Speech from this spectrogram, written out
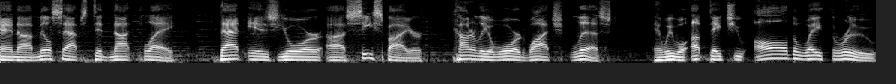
And uh, Millsaps did not play. That is your uh, C Spire Conerly Award watch list. And we will update you all the way through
